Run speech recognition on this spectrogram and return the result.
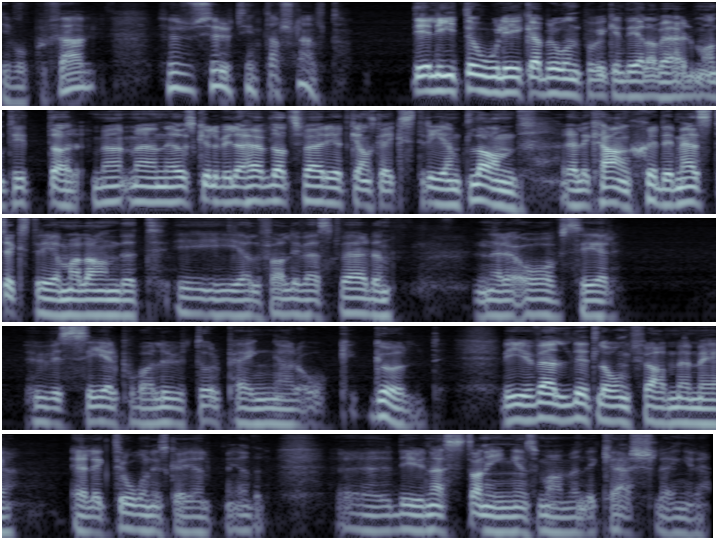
i vår portfölj. Hur ser det ut internationellt? Det är lite olika beroende på vilken del av världen man tittar. Men, men, jag skulle vilja hävda att Sverige är ett ganska extremt land. Eller kanske det mest extrema landet, i, i alla fall i västvärlden, när det avser hur vi ser på valutor, pengar och guld. Vi är ju väldigt långt framme med elektroniska hjälpmedel. Eh, det är ju nästan ingen som använder cash längre.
